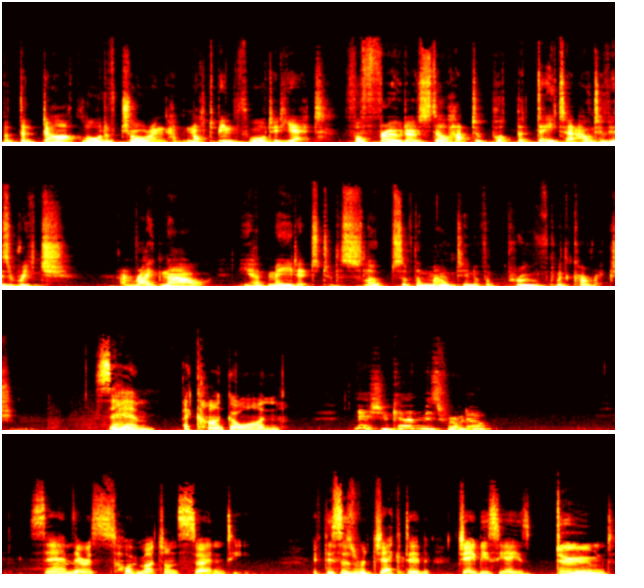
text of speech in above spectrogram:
But the Dark Lord of Turing had not been thwarted yet, for Frodo still had to put the data out of his reach. And right now, he had made it to the slopes of the mountain of approved with correction. Sam, I can't go on. Yes, you can, Miss Frodo. Sam, there is so much uncertainty. If this is rejected, JBCA is doomed.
